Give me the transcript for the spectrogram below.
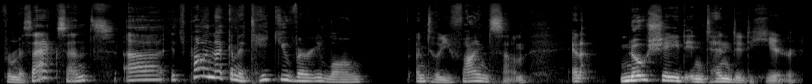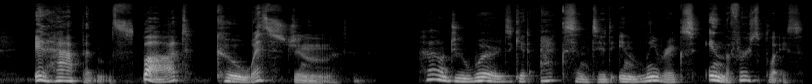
for misaccents, uh, it's probably not going to take you very long until you find some. And no shade intended here. It happens. But, question how do words get accented in lyrics in the first place?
